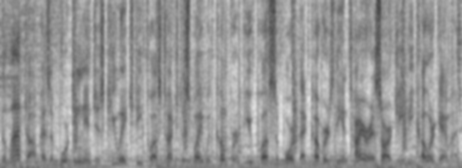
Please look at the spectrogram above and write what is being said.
The laptop has a 14 inches QHD Plus touch display with Comfort View Plus support that covers the entire sRGB color gamut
